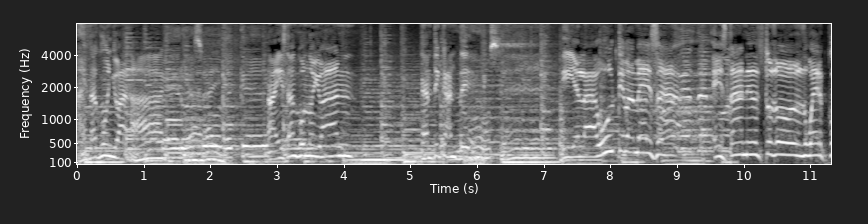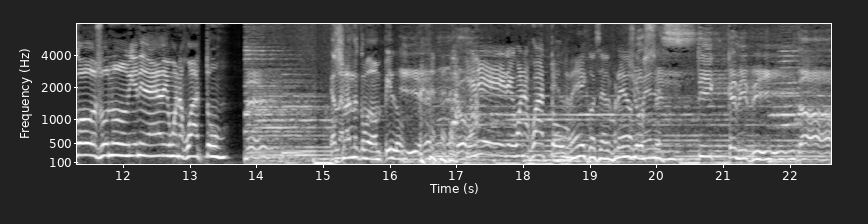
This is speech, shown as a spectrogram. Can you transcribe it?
Ahí está con Joan. Ah, caray. Ahí están con Joan. Y. Y en la última mesa están estos dos huercos. Uno viene de de Guanajuato. Anda hablando como Don Pilo. Viene de Guanajuato. El rey José Alfredo Yo Jiménez. sentí que mi vida.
